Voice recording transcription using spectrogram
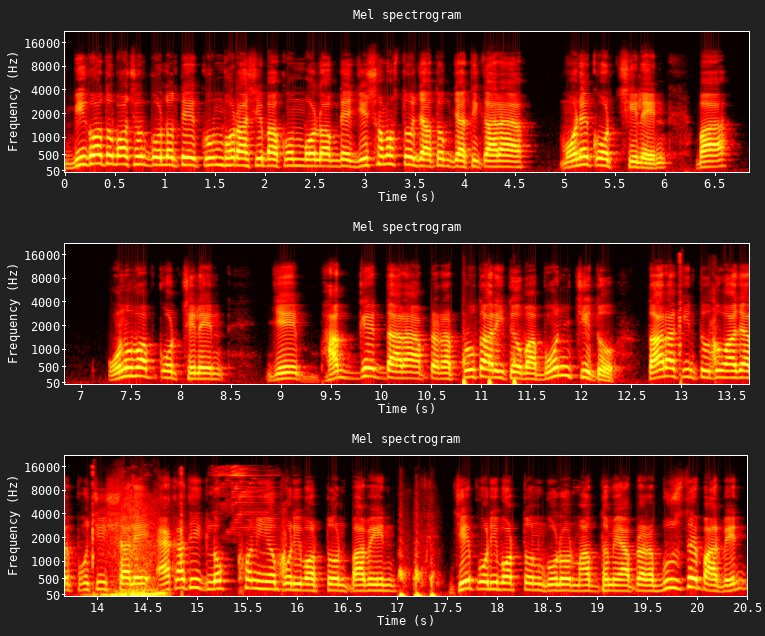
বিগত বছরগুলোতে কুম্ভ রাশি বা কুম্ভ লগ্নে যে সমস্ত জাতক জাতিকারা মনে করছিলেন বা অনুভব করছিলেন যে ভাগ্যের দ্বারা আপনারা প্রতারিত বা বঞ্চিত, তারা কিন্তু দু হাজার পঁচিশ সালে একাধিক লক্ষণীয় পরিবর্তন পাবেন। যে পরিবর্তনগুলোর মাধ্যমে আপনারা বুঝতে পারবেন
